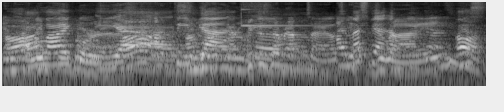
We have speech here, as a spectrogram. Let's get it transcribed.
In Oh, I like California. yeah. Oh, amphibians. Because the reptiles, I must it's be an dry. amphibian. Oh,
